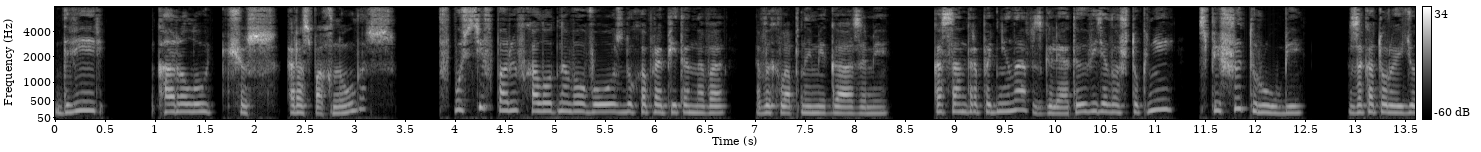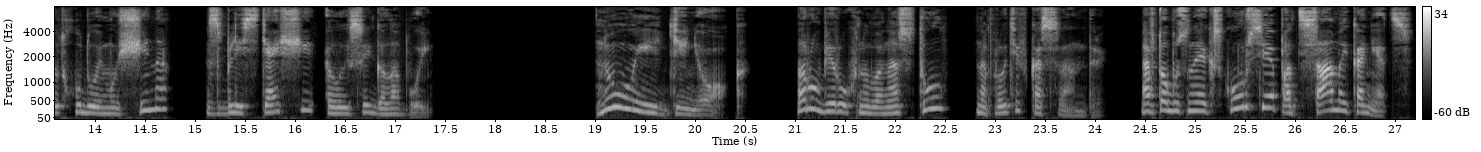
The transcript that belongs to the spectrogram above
Дверь Карлуччус распахнулась, впустив порыв холодного воздуха, пропитанного выхлопными газами. Кассандра подняла взгляд и увидела, что к ней спешит Руби, за которой идет худой мужчина с блестящей лысой головой. «Ну и денек!» Руби рухнула на стул напротив Кассандры. «Автобусная экскурсия под самый конец.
